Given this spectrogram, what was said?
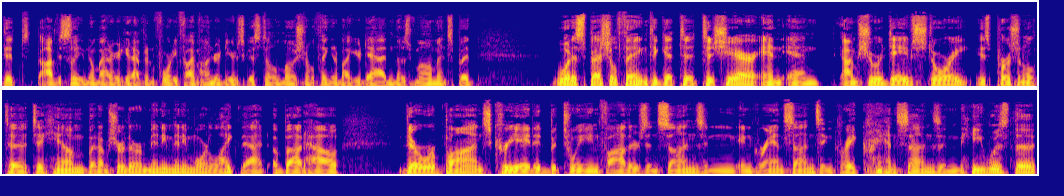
it's obviously no matter it could happen 4,500 years ago, still emotional thinking about your dad in those moments. But what a special thing to get to to share, and and I'm sure Dave's story is personal to to him, but I'm sure there are many many more like that about how there were bonds created between fathers and sons and, and grandsons and great grandsons, and he was the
